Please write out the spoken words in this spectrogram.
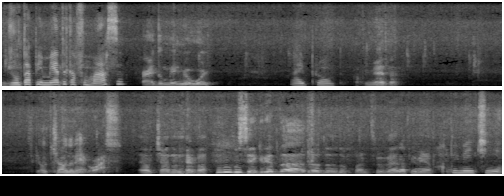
Junta a pimenta com a fumaça. Vai do meio do meu olho. Aí pronto. A pimenta Esse aqui é o tchau do negócio. é o tchan do negócio. O segredo da, do, do, do frango de Silvério é a pimenta. A pimentinha.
